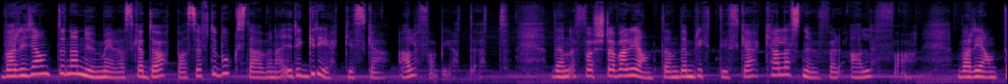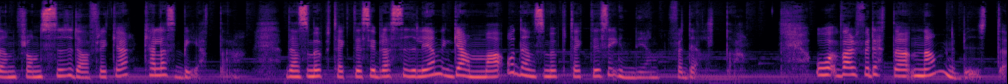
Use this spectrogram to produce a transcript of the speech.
varianterna numera ska döpas efter bokstäverna i det grekiska alfabetet. Den första varianten, den brittiska, kallas nu för alfa. Varianten från Sydafrika kallas beta. Den som upptäcktes i Brasilien, gamma och den som upptäcktes i Indien för delta. Och varför detta namnbyte?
